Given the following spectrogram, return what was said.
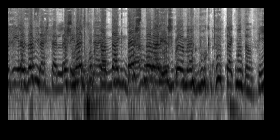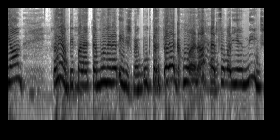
az élet összes területén És megbuktatták, testnevelésből megbuktatták. Mondtam, fiam, olyan pipa lettem volna, hát én is megbuktattalak volna, hát szóval ilyen nincs.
